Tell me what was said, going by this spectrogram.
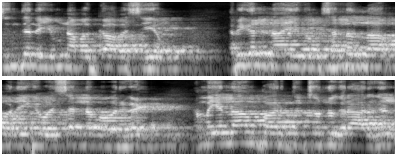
சிந்தனையும் நமக்கு அவசியம். நபிகள் நாயகம் சல்லல்லாஹு அலைஹி வசல்லம் அவர்கள் நம்ம எல்லாம் பார்த்து சொல்லுகிறார்கள்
